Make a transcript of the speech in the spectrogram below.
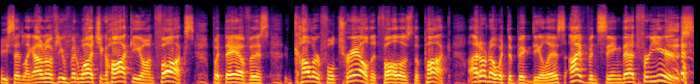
He said like I don't know if you've been watching hockey on Fox, but they have this colorful trail that follows the puck. I don't know what the big deal is. I've been seeing that for years.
